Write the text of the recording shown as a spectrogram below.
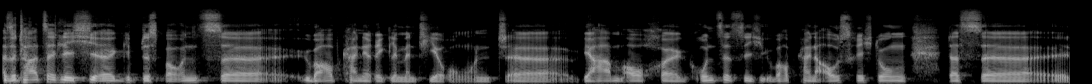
Also tatsächlich äh, gibt es bei uns äh, überhaupt keine Reglementierung und äh, wir haben auch äh, grundsätzlich überhaupt keine Ausrichtung, dass äh,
